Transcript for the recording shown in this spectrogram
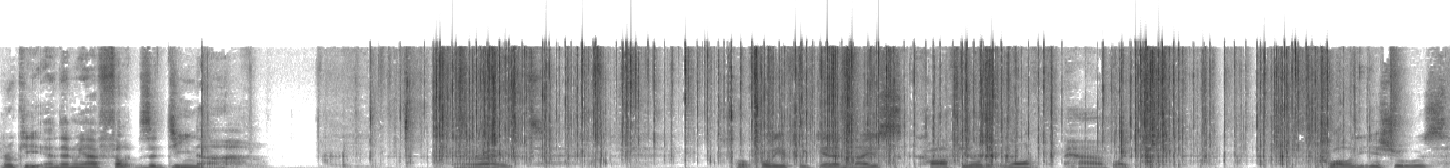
rookie, and then we have Filip Zadina. All right. Hopefully, if we get a nice Caufield, it won't have like quality issues.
